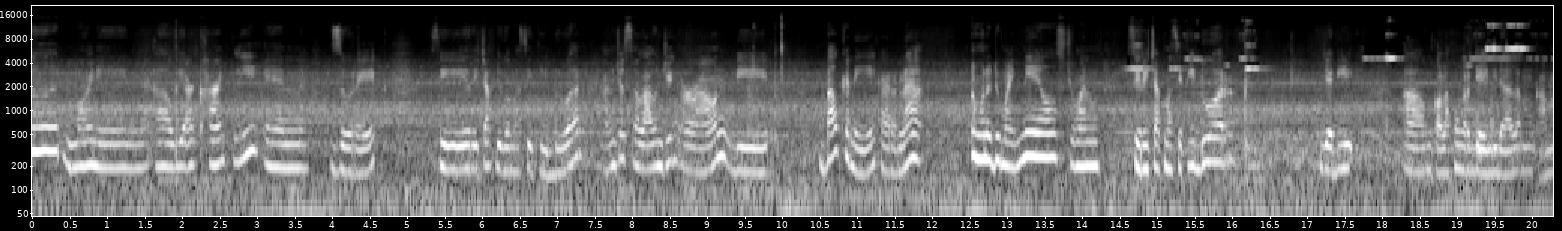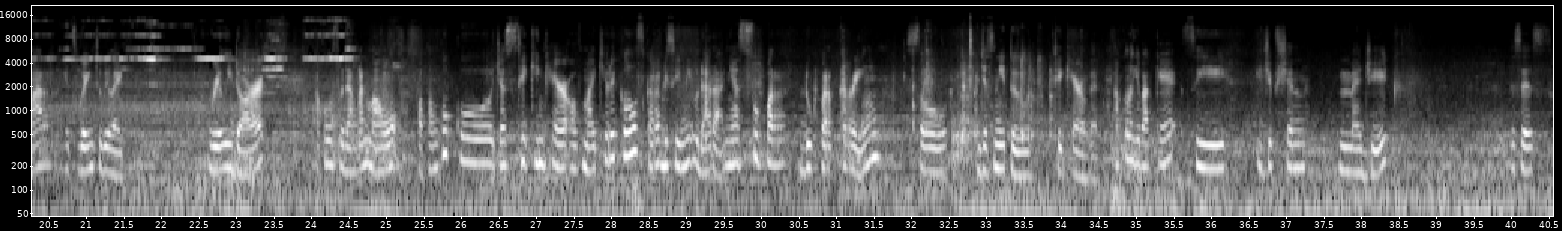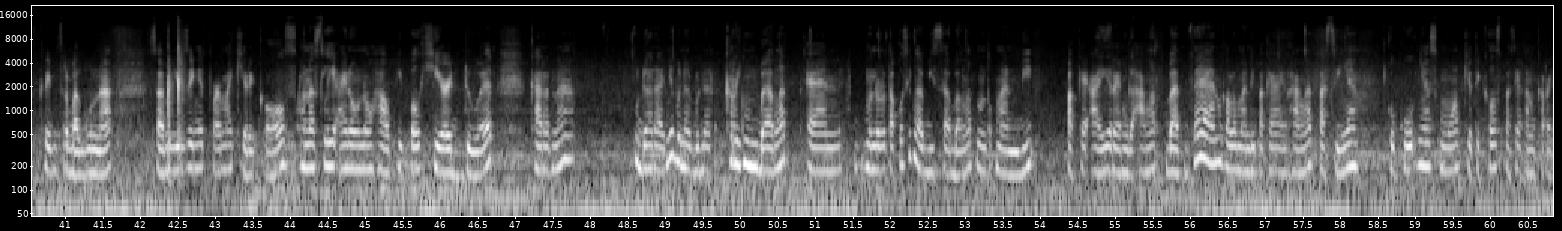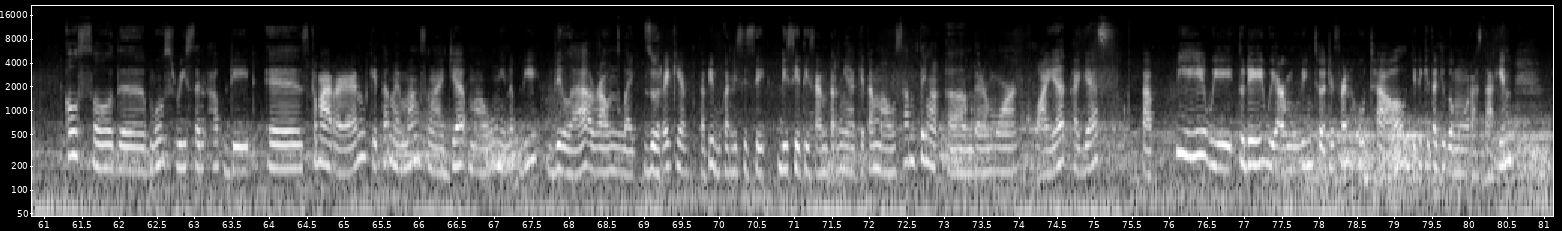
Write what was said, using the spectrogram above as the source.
Good morning. Uh, we are currently in Zurich. Si Richard juga masih tidur. I'm just lounging around di balcony karena I wanna do my nails. Cuman si Richard masih tidur. Jadi um, kalau aku ngerjain di dalam kamar, it's going to be like really dark. Aku sedangkan mau potong kuku, just taking care of my cuticles karena di sini udaranya super duper kering. So I just need to take care of it. Aku lagi pakai si Egyptian Magic. This is krim serbaguna. So I'm using it for my cuticles. Honestly, I don't know how people here do it karena udaranya benar-benar kering banget and menurut aku sih nggak bisa banget untuk mandi pakai air yang nggak hangat. But then kalau mandi pakai air hangat pastinya kukunya semua cuticles pasti akan kering. Also the most recent update is kemarin kita memang sengaja mau nginep di villa around like Zurich yang tapi bukan di sisi di city centernya. Kita mau something um, that are more quiet I guess. Tapi tapi we today we are moving to a different hotel jadi kita juga mau ngerasain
